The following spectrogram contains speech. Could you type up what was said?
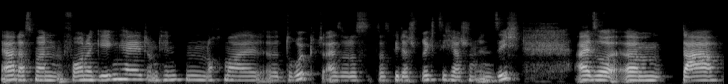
ja, dass man vorne gegenhält und hinten nochmal äh, drückt. Also das, das widerspricht sich ja schon in sich. Also ähm, da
